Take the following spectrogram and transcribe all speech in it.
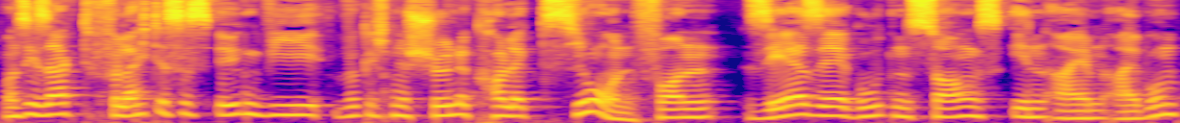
Und sie sagt, vielleicht ist es irgendwie wirklich eine schöne Kollektion von sehr, sehr guten Songs in einem Album.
